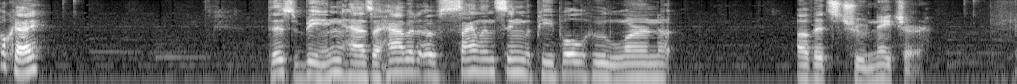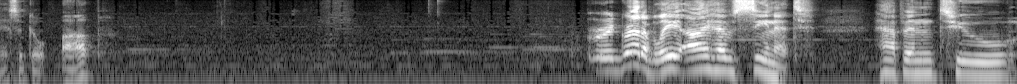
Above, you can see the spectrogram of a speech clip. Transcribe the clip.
Okay. This being has a habit of silencing the people who learn of its true nature. Okay, so go up. Regrettably, I have seen it happen to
